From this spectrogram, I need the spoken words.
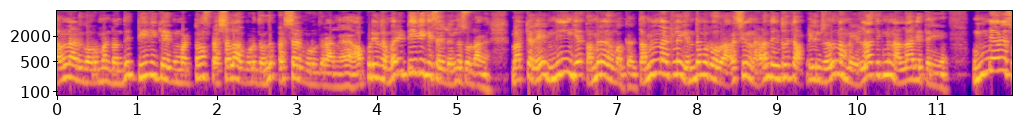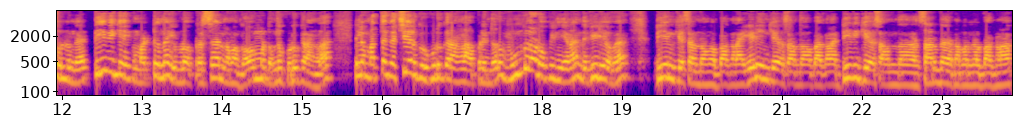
தமிழ்நாடு கவர்மெண்ட் வந்து டிவிகேக்கு மட்டும் ஸ்பெஷலா கொடுத்து வந்து ப்ரெஷர் கொடுக்குறாங்க. அப்படின்ற மாதிரி டிவிகே சைடுல இருந்து சொல்றாங்க. மக்களே நீங்க தமிழக மக்கள் தமிழ்நாட்டுல எந்த மாதிரி ஒரு அரசியல் நடந்துட்டு இருக்கு அப்படின்றது நம்ம எல்லா எல்லாத்துக்குமே நல்லாவே தெரியும். உண்மையாவே சொல்லுங்க டிவிகேக்கு மட்டும்தான் இவ்வளவு ப்ரெஷர் நம்ம கவர்மெண்ட் வந்து கொடுக்குறாங்களா? இல்ல மத்த கட்சிகளுக்கு கொடுக்குறாங்களா அப்படின்றது உங்களோட ஒப்பீனியனா இந்த வீடியோவை டிஎம்கே சார்ந்தவங்க பார்க்கலாம் ஏடிஎம்கே சார்ந்தவங்க பார்க்கலாம் டிவிகே சார்ந்த சார்ந்த நபர்கள் பார்க்கலாம்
